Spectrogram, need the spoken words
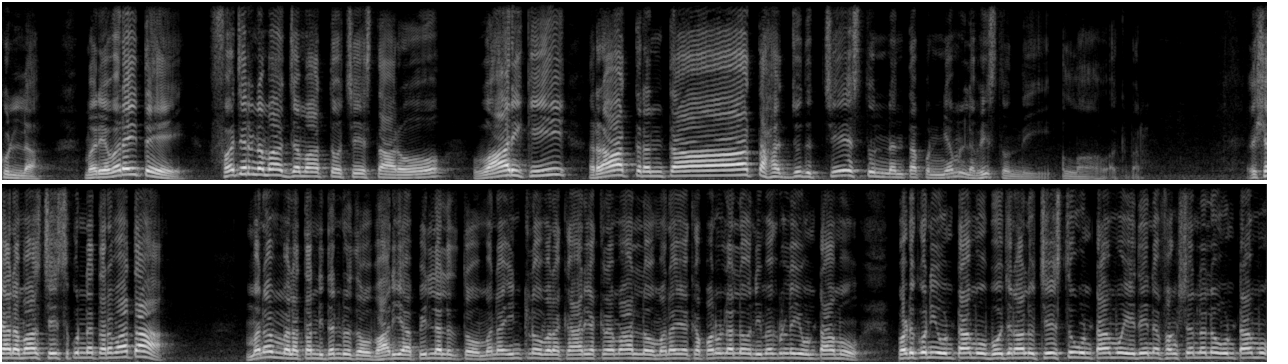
కుల్ల. మరెవరైతే ఫజర్ నమాజ్ జమాత్తో చేస్తారో వారికి రాత్రంతా తహజ్జుద్ చేస్తున్నంత పుణ్యం లభిస్తుంది. అల్లాహు అక్బర్. ఇషా నమాజ్ చేసుకున్న తర్వాత మనం మన తల్లిదండ్రులతో భార్య పిల్లలతో మన ఇంట్లో మన కార్యక్రమాల్లో మన యొక్క పనులలో నిమగ్నులై ఉంటాము పడుకొని ఉంటాము భోజనాలు చేస్తూ ఉంటాము ఏదైనా ఫంక్షన్లలో ఉంటాము.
